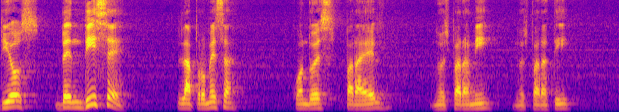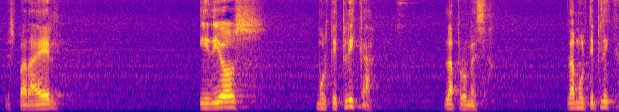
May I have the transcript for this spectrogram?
Dios bendice la promesa cuando es para Él, no es para mí, no es para ti, es para Él. Y Dios multiplica la promesa, la multiplica.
